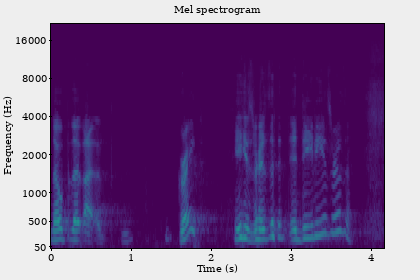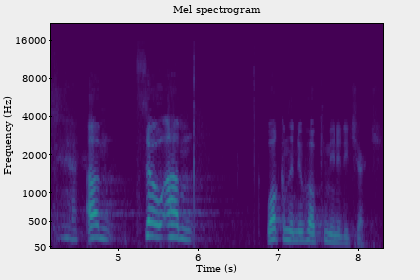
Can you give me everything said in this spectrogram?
Nope. Uh, great. He is risen. Indeed, he is risen. Um, so, um, welcome to New Hope Community Church.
